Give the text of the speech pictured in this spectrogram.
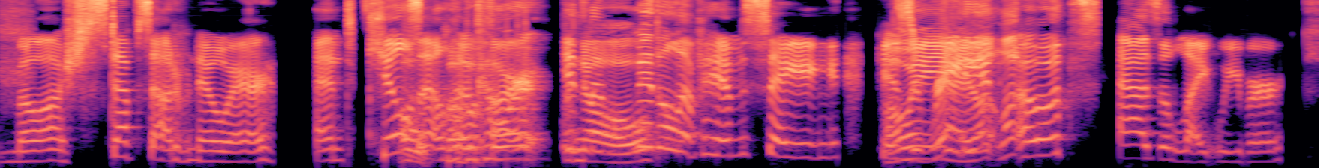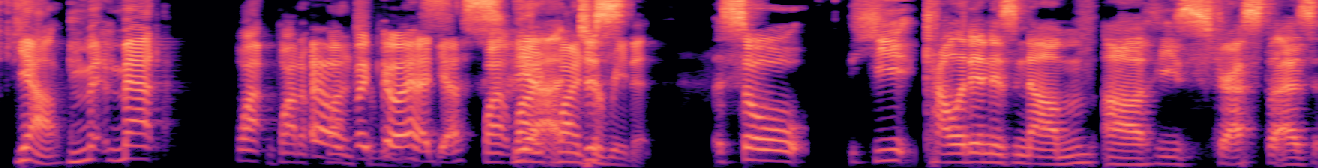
Moash steps out of nowhere and kills Oh, Elhokar before- in no. the middle of him saying his Oh, wait, yeah, radiant let- let- oaths as a lightweaver. Yeah, M- Matt. Why, why, don't- Oh, why don't but you go read ahead, this? yes. Why, why, Yeah, why don't just- you read it? So he Kaladin is numb. Uh, he's stressed, as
